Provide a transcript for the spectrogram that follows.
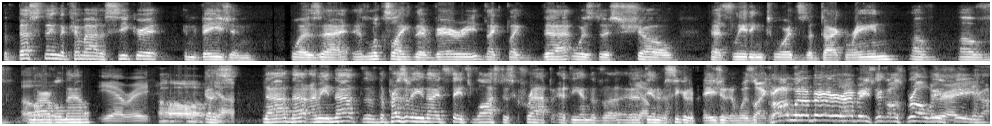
the best thing to come out of Secret Invasion was that it looks like they're very like like that was the show that's leading towards a dark reign of of Oh. Marvel now. Yeah, right. Oh yeah. Because now, now, I mean, now the, the president of the United States lost his crap at the end of the at Yep. the end of a secret invasion and was like, "Oh, "I'm going to murder every single Skrull we Right.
